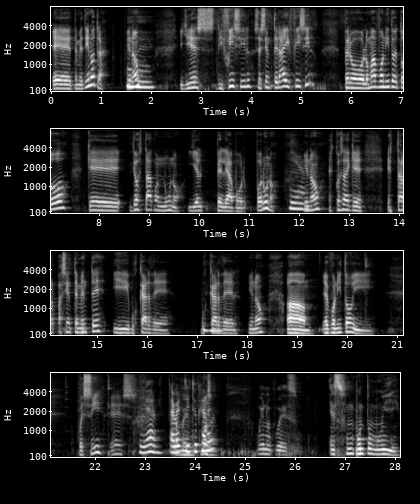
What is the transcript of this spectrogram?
eh, te metí en otra, you know? Y es difícil, se sentirá difícil, pero lo más bonito de todo que Dios está con uno y él pelea por por uno. Yeah. You know, es cosa de que estar pacientemente y buscar de buscar de él, you know. Um, es bonito y pues sí, es Yeah. A ver. ¿tú, sé. Bueno, pues es un punto muy,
